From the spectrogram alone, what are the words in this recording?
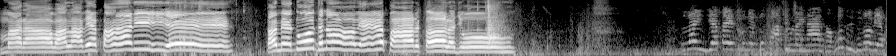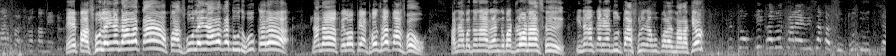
મારા વાલા વેપારી રે. તમે દૂધનો વેપાર કરજો. હું એ પાછું લઈને જ આવે કા? પાછું લઈને આવે કે દૂધ શું કરે? ના ના પેલો પેઠો છે પાછો. અને બધાના રંગ બદલો ના છે. એના કારણે આ દૂધ પાછું લઈને આવવું પડે મારા કયો ચોખ્ખી ખબર પડે એવી છે કે જૂઠું દૂધ છે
